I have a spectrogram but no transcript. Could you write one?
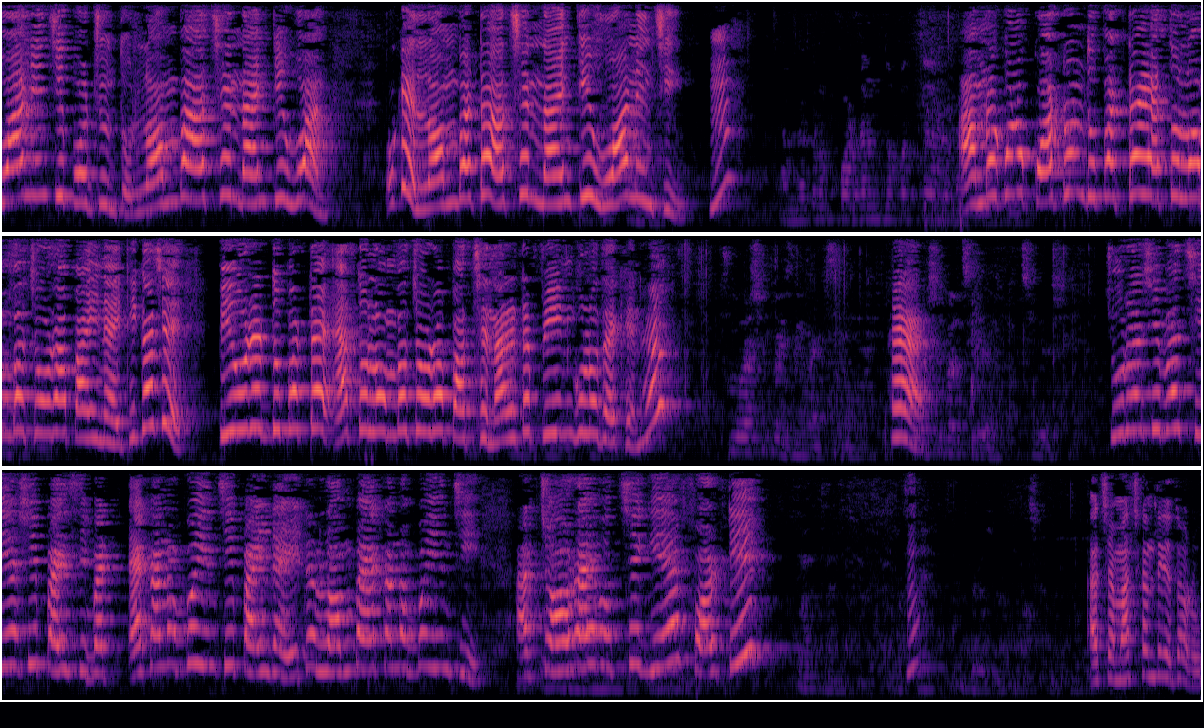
ওয়ান ইঞ্চি পর্যন্ত। লম্বা আছে নাইনটি ওয়ান ওকে লম্বাটা আছে নাইনটি ওয়ান ইঞ্চি। হুম? আমরা কোনো কটন দুপাট্টায় এত লম্বা চওড়া পাই নাই ঠিক আছে? পিওরের দুপাট্টায় এত লম্বা চওড়া পাচ্ছেন আর এটা প্রিন্টগুলো দেখেন হ্যাঁ? হ্যাঁ। চুরাশি বা ছিয়াশি পাইছি বাট একানব্বই ইঞ্চি পাই নাই। এটা লম্বা একানব্বই ইঞ্চি। আর চওড়ায় হচ্ছে গিয়ে ফর্টি আচ্ছা মাঝখান থেকে। ধরো।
